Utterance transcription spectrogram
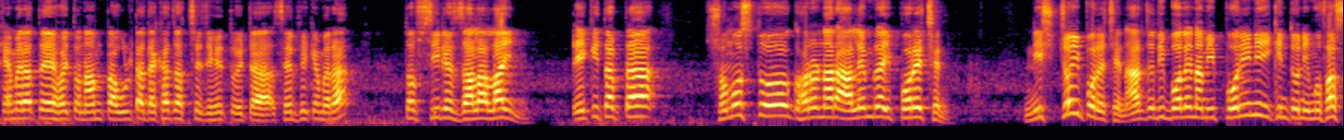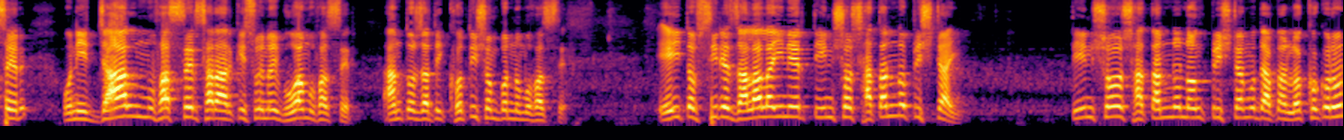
ক্যামেরাতে হয়তো নামটা উল্টা দেখা যাচ্ছে যেহেতু এটা সেলফি ক্যামেরা। তফসিরে জালালাইন, এই কিতাবটা সমস্ত ঘরনার আলেমরাই পড়েছেন, নিশ্চয়ই পড়েছেন। আর যদি বলেন আমি পড়িনি, কিন্তু উনি মুফাসের উনি জাল মুফাসের ছাড়া আর কিছুই নয়, ভুয়া মুফাসের আন্তর্জাতিক ক্ষতি সম্পন্ন মুফাসের এই তফসিরে জালালাইনের তিনশো সাতান্ন পৃষ্ঠায়, তিনশো সাতান্ন নং পৃষ্ঠার মধ্যে আপনারা লক্ষ্য করুন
